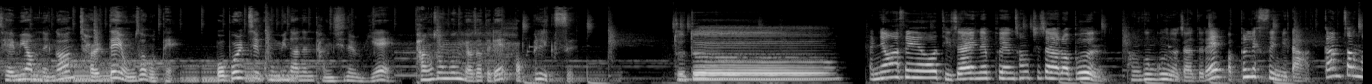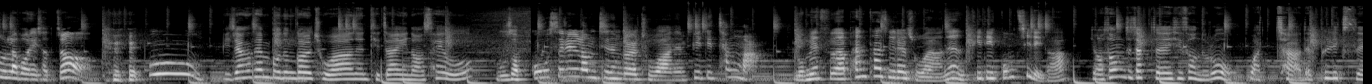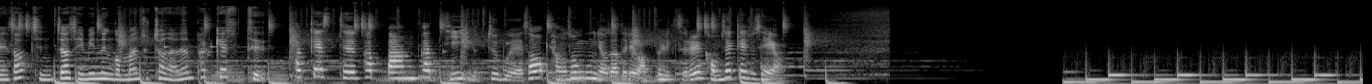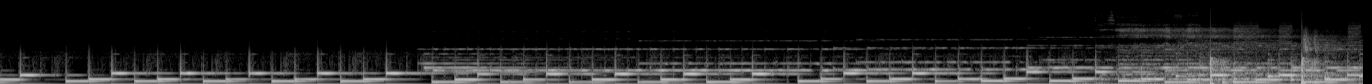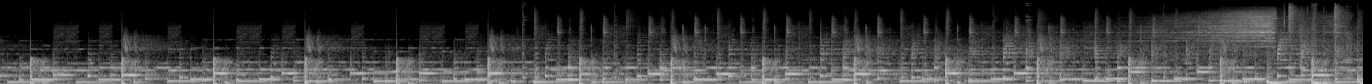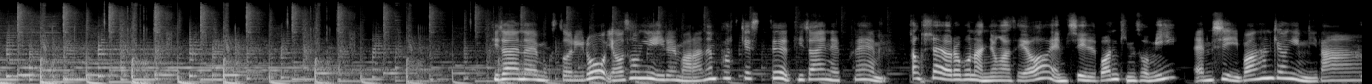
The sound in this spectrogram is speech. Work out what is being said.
재미없는 건 절대 용서 못해. 뭐 볼지 고민하는 당신을 위해 방송국 여자들의 어플릭스. 두둥. 안녕하세요. 디자인 FM 청취자 여러분. 방송국 여자들의 마플렉스입니다. 깜짝 놀라버리셨죠? 미장센 보는 걸 좋아하는 디자이너 새우. 무섭고 스릴 넘치는 걸 좋아하는 PD 창마. 로맨스와 판타지를 좋아하는 PD 꽁치리가 여성 제작자의 시선으로 왓챠, 넷플릭스에서 진짜 재밌는 것만 추천하는 팟캐스트. 팟캐스트, 팟빵, 파티, 유튜브에서 방송국 여자들의 와플릭스를 검색해주세요. 디자이너의 목소리로 여성의 일을 말하는 팟캐스트 디자인 FM 청취자 여러분 안녕하세요. MC 1번 김소미. MC 2번 한경희입니다.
